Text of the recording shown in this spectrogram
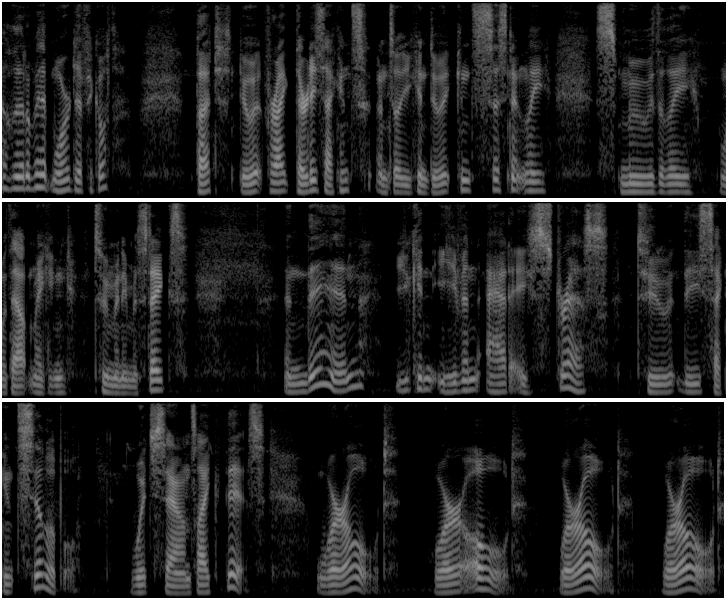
a little bit more difficult, but do it for like 30 seconds until you can do it consistently, smoothly, without making too many mistakes. And then you can even add a stress to the second syllable, which sounds like this We're old, we're old, we're old, we're old.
